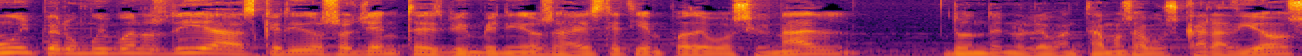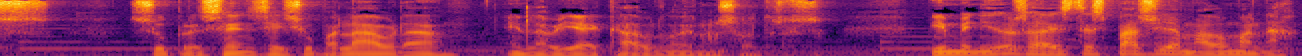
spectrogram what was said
Muy pero muy buenos días queridos oyentes, bienvenidos a este tiempo devocional donde nos levantamos a buscar a Dios, su presencia y su palabra en la vida de cada uno de nosotros. Bienvenidos a este espacio llamado Maná,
